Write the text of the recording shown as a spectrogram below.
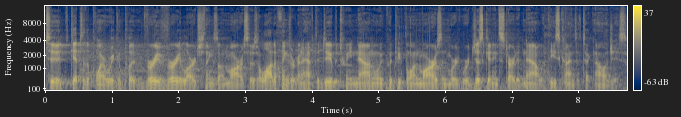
to get to the point where we can put very, very large things on Mars. So there's a lot of things we're going to have to do between now and when we put people on Mars, and we're, we're just getting now with these kinds of technologies.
